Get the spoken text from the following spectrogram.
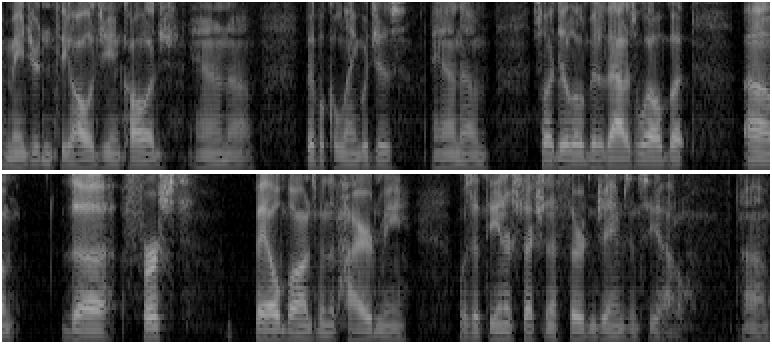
I majored in theology in college and uh, biblical languages, and um, so I did a little bit of that as well. But um, the first bail bondsman that hired me was at the intersection of Third and James in Seattle. Um,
